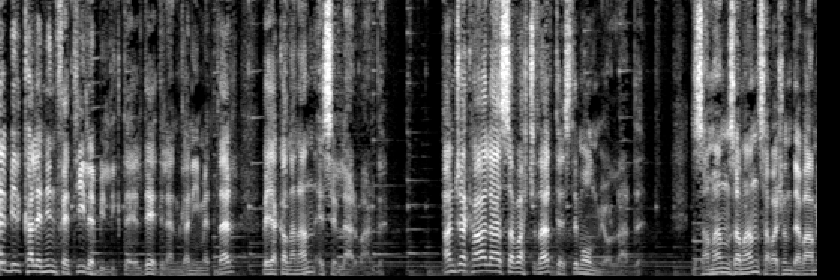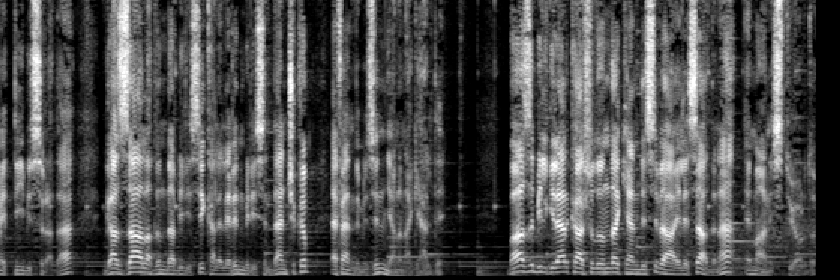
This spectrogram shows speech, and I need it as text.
Her bir kalenin fethiyle birlikte elde edilen ganimetler ve yakalanan esirler vardı. Ancak hala savaşçılar teslim olmuyorlardı. Zaman zaman savaşın devam ettiği bir sırada Gazzal adında birisi kalelerin birisinden çıkıp Efendimizin yanına geldi. Bazı bilgiler karşılığında kendisi ve ailesi adına eman istiyordu.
